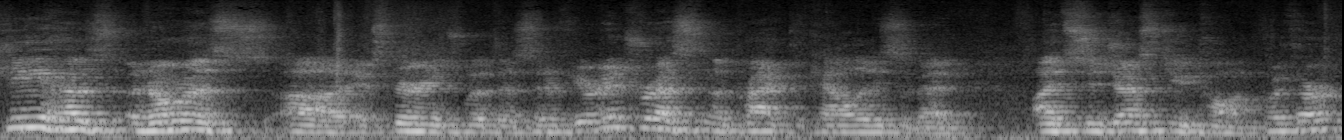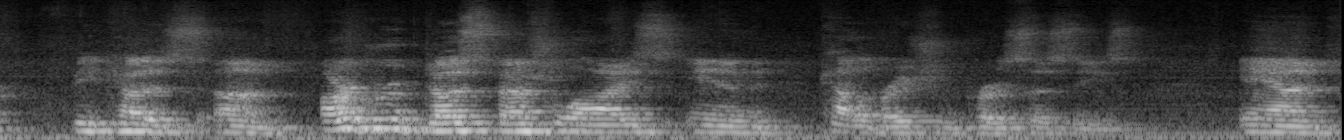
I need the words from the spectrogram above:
she has enormous uh, experience with this, and if you're interested in the practicalities of it, I'd suggest you talk with her because um, our group does specialize in calibration processes. And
